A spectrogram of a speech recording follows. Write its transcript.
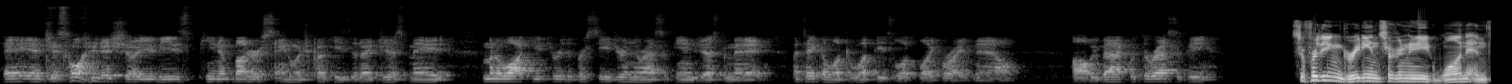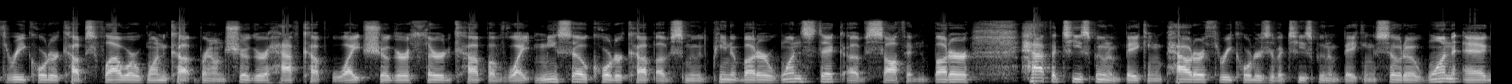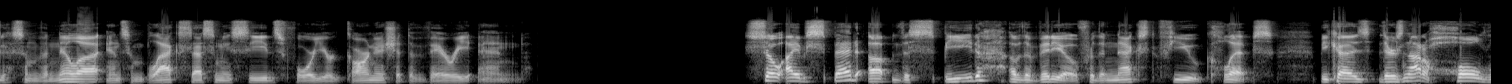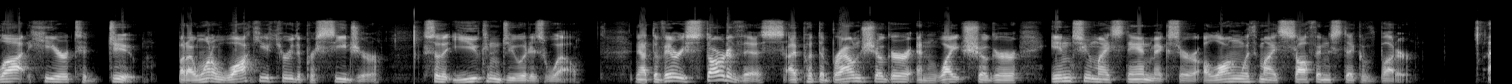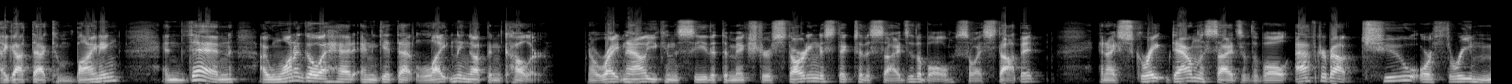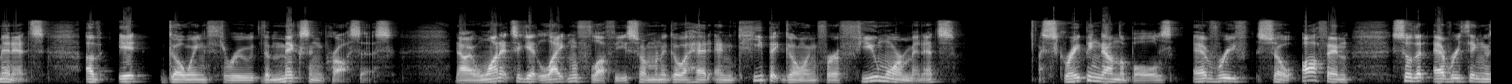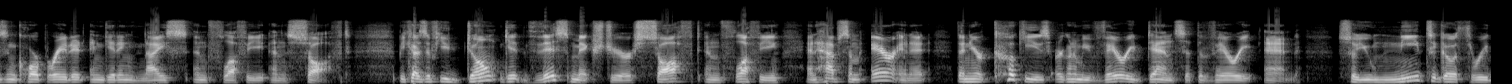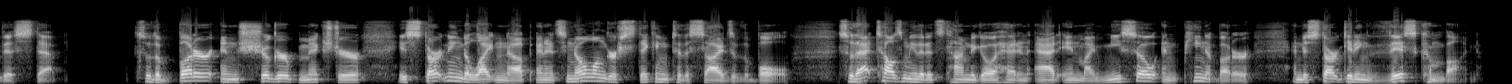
Hey, I just wanted to show you these peanut butter sandwich cookies that I just made. I'm going to walk you through the procedure and the recipe in just a minute. To take a look at what these look like right now. I'll be back with the recipe. So for the ingredients, you're going to need one and three quarter cups flour, one cup brown sugar, half cup white sugar, third cup of white miso, quarter cup of smooth peanut butter, one stick of softened butter, half a teaspoon of baking powder, three quarters of a teaspoon of baking soda, one egg, some vanilla, and some black sesame seeds for your garnish at the very end. So I've sped up the speed of the video for the next few clips because there's not a whole lot here to do, but I want to walk you through the procedure so that you can do it as well. Now, at the very start of this, I put the brown sugar and white sugar into my stand mixer along with my softened stick of butter. I got that combining, and then I want to go ahead and get that lightening up in color. Now, right now, you can see that the mixture is starting to stick to the sides of the bowl, so I stop it and I scrape down the sides of the bowl after about two or three minutes of it going through the mixing process. Now I want it to get light and fluffy, so I'm going to go ahead and keep it going for a few more minutes, scraping down the bowls every so often so that everything is incorporated and getting nice and fluffy and soft. Because if you don't get this mixture soft and fluffy and have some air in it, then your cookies are going to be very dense at the very end. So you need to go through this step. So the butter and sugar mixture is starting to lighten up and it's no longer sticking to the sides of the bowl. So that tells me that it's time to go ahead and add in my miso and peanut butter and to start getting this combined.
